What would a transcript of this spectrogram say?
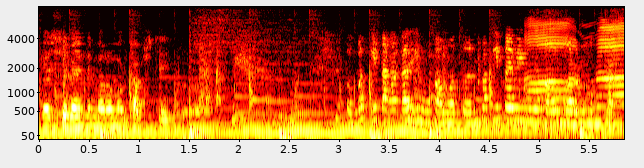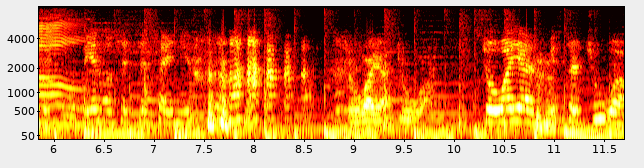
Kasi sila hindi marunong mag-chopstick. Pagpakita ka kasi yung mukha mo to. Pakita mo yung mukha mo marunong mag-chopstick. Ayan, oh, sa sa Chinese. Jowa yan, jowa. Chua yan, Mr. Chua.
